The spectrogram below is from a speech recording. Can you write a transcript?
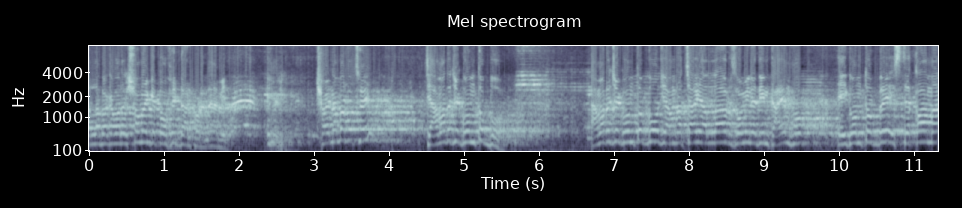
আল্লাহ পাক আমাদের সবাইকে তৌফিক দান করেন আমি ছয় নম্বর হচ্ছে যে আমাদের যে গন্তব্য, আমাদের যে গন্তব্য যে আমরা চাই আল্লাহর জমিনে দিন কায়েম হোক এই গন্তব্যে ইস্তেকামা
